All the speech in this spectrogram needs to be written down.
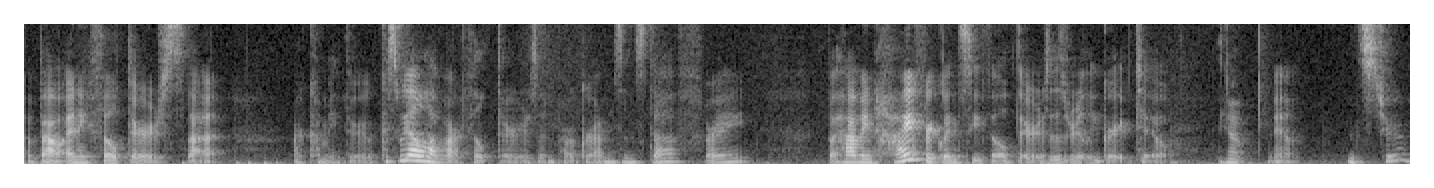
about any filters that are coming through because we all have our filters and programs and stuff right but having high frequency filters is really great too Yeah. yeah It's true.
